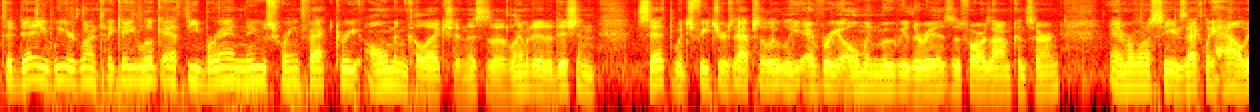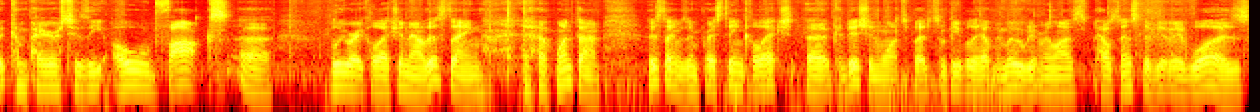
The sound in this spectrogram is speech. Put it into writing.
Today we are going to take a look at the brand new Scream Factory Omen collection. This is a limited edition set which features absolutely every Omen movie there is as far as I'm concerned. And we're going to see exactly how it compares to the old Fox uh, Blu-ray collection. Now this thing, one time, this thing was in pristine collection uh, condition once, but some people that helped me move didn't realize how sensitive it, it was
